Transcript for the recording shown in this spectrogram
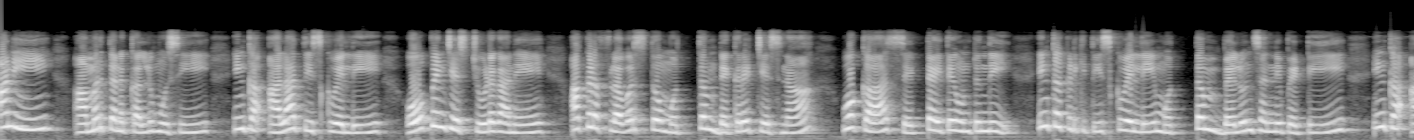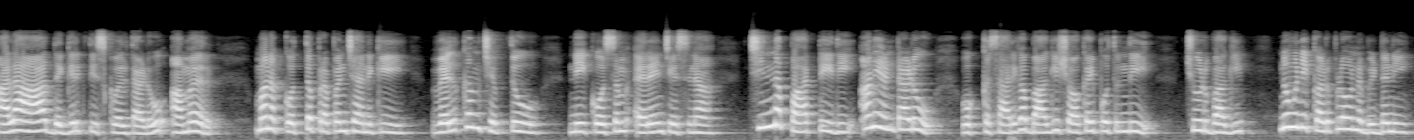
అని అమర్ తన కళ్ళు మూసి ఇంకా అలా తీసుకువెళ్ళి ఓపెన్ చేసి చూడగానే అక్కడ ఫ్లవర్స్తో మొత్తం డెకరేట్ చేసిన ఒక సెట్ అయితే ఉంటుంది. ఇంకా అక్కడికి తీసుకువెళ్ళి మొత్తం బెలూన్స్ అన్నీ పెట్టి ఇంకా అలా దగ్గరికి తీసుకువెళ్తాడు అమర్. మన కొత్త ప్రపంచానికి వెల్కమ్ చెప్తూ నీకోసం అరేంజ్ చేసిన చిన్న పార్టీ ఇది అని అంటాడు. ఒక్కసారిగా బాగి షాక్ అయిపోతుంది. చూడు బాగి నువ్వు నీ కడుపులో ఉన్న బిడ్డని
